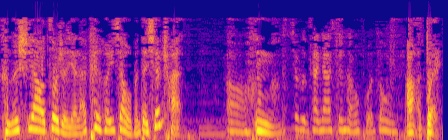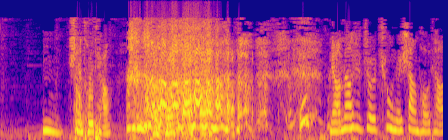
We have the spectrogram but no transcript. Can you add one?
可能需要作者也来配合一下我们的宣传。哦，嗯，就是参加宣传活动啊，对，嗯，上头条。苗苗是就冲着上头条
